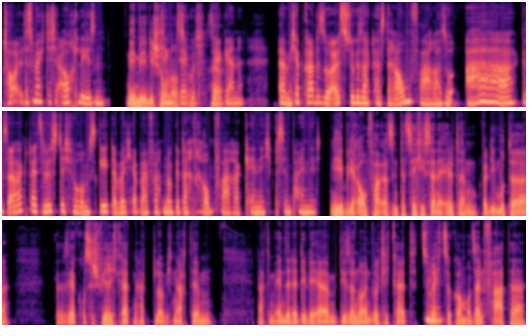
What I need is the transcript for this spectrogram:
Toll, das möchte ich auch lesen. Nehmen wir in die Show Notes. Sehr gut, auf. sehr ja. gerne. Ähm, ich habe gerade so, als du gesagt hast, Raumfahrer, so ah gesagt, als wüsste ich, worum es geht, aber ich habe einfach nur gedacht, Raumfahrer kenne ich, bisschen peinlich. Nee, aber die Raumfahrer sind tatsächlich seine Eltern, weil die Mutter sehr große Schwierigkeiten hat, glaube ich, nach dem, nach dem Ende der DDR mit dieser neuen Wirklichkeit zurechtzukommen. Mhm. Und sein Vater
